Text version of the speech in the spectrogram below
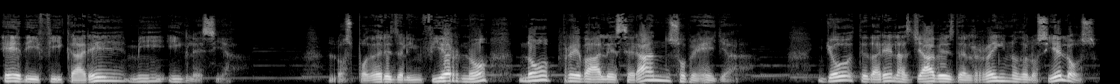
edificaré mi iglesia. Los poderes del infierno no prevalecerán sobre ella. Yo te daré las llaves del reino de los cielos.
